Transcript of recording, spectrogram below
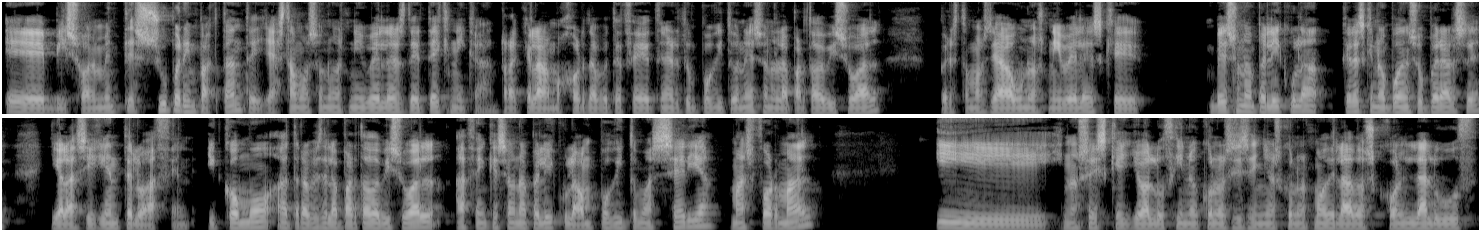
eh, visualmente súper impactante. Ya estamos a unos niveles de técnica. Raquel, a lo mejor te apetece detenerte un poquito en eso, en el apartado visual, pero estamos ya a unos niveles que ves una película, crees que no pueden superarse y a la siguiente lo hacen. Y cómo a través del apartado visual hacen que sea una película un poquito más seria, más formal y, no sé, es que yo alucino con los diseños, con los modelados, con la luz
